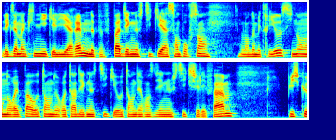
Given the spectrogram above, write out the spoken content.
l'examen clinique et l'IRM ne peuvent pas diagnostiquer à 100% l'endométriose, sinon on n'aurait pas autant de retard diagnostique et autant d'errance diagnostique chez les femmes puisque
